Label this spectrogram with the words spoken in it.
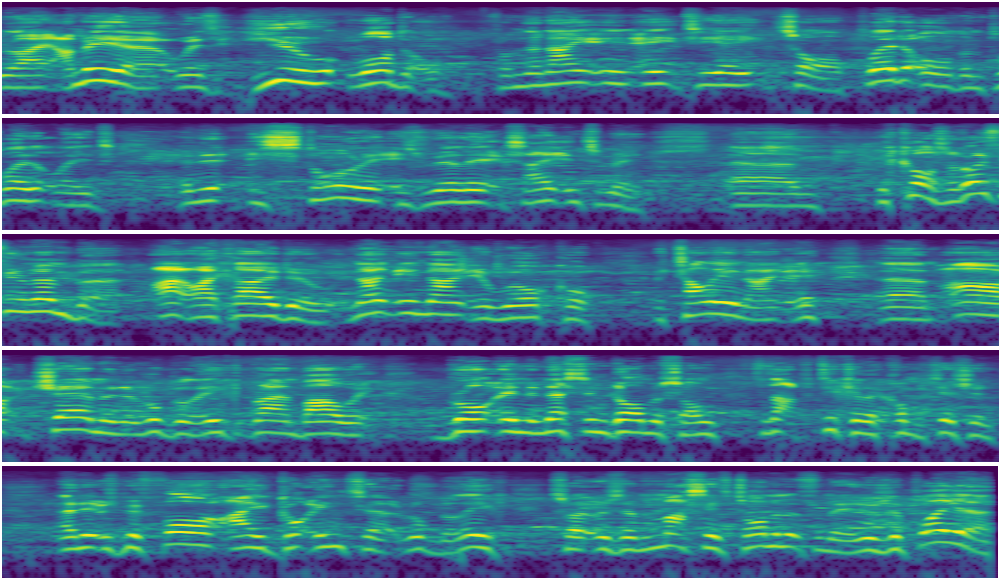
Right, I'm here with Hugh Waddell from the 1988 tour. Played at Oldham, played at Leeds, and his story is really exciting to me. Um, because I don't know if you remember, I, like I do, 1990 World Cup, Italia 90, um, our chairman of Rugby League, Brian Barwick, brought in the Nessun Dorma song for that particular competition and it was before I got into rugby league, so it was a massive tournament for me. There was a player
